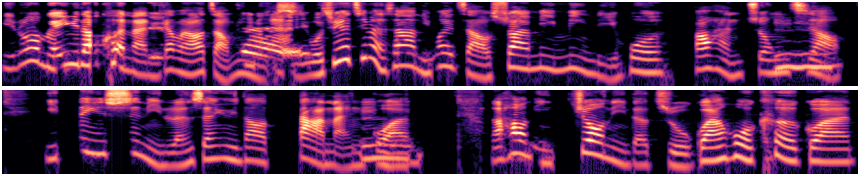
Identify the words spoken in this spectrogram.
你如果没遇到困难，你干嘛要找命理师？我觉得基本上你会找算命、命理或包含宗教，嗯、一定是你人生遇到大难关。嗯然后你就你的主观或客观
